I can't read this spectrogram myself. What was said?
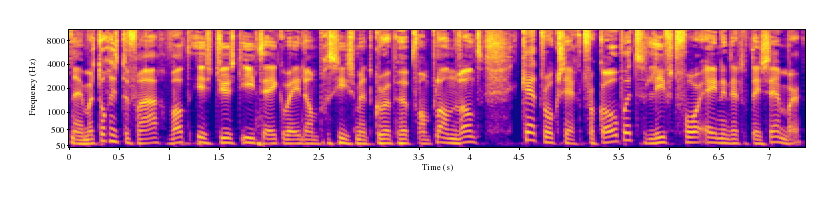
Nee, maar toch is de vraag: wat is Just Eat Takeaway dan precies met Grubhub van plan? Want Catrock zegt verkoop het, liefst voor 31 december.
